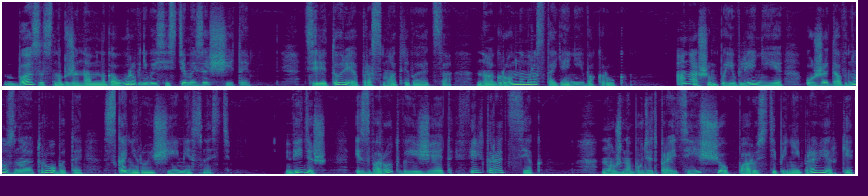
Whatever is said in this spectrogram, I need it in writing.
База снабжена многоуровневой системой защиты. Территория просматривается на огромном расстоянии вокруг. О нашем появлении уже давно знают роботы, сканирующие местность. Видишь, из ворот выезжает фильтр-отсек. Нужно будет пройти еще пару степеней проверки,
